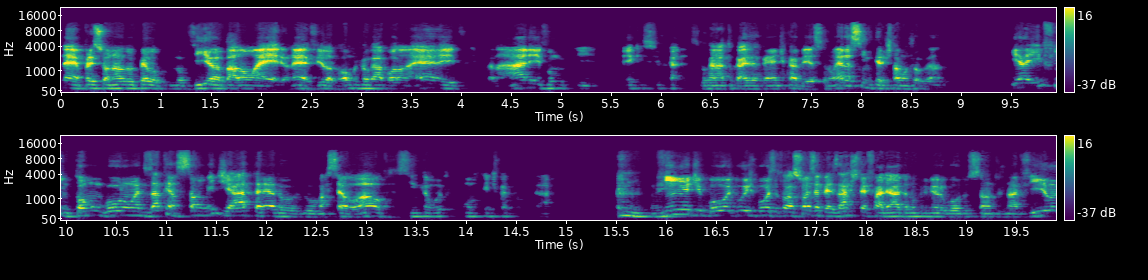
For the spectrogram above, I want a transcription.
né, pressionando pelo, no, via balão aéreo, né? Vila, vamos jogar a bola na área, e, na área e vamos e ver que se, se, o Renato Kaiser ganha de cabeça. Não era assim que eles estavam jogando. E aí, enfim, toma um gol numa desatenção imediata né, do, do Marcelo Alves, assim, que é outro ponto que a gente vai tocar. Vinha de boa, duas boas atuações, apesar de ter falhado no primeiro gol do Santos na Vila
